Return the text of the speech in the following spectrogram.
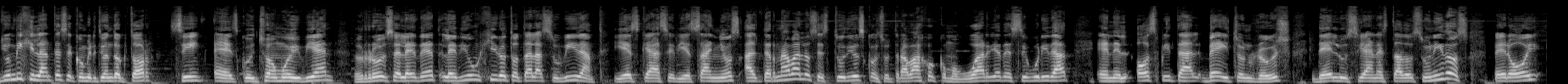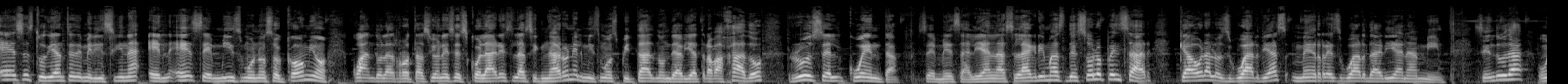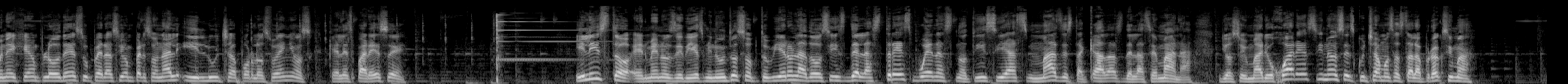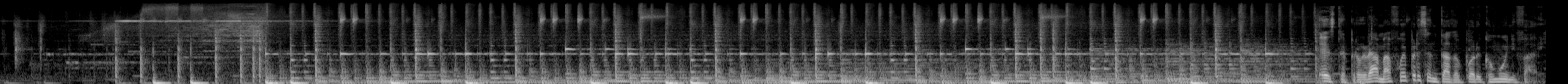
Y un vigilante se convirtió en doctor. Sí, escuchó muy bien. Russell Edet le dio un giro total a su vida. Y es que hace 10 años alternaba los estudios con su trabajo como guardia de seguridad en el Hospital Baton Rouge de Luciana, Estados Unidos. Pero hoy es estudiante de medicina en ese mismo nosocomio. Cuando las rotaciones escolares le asignaron el mismo hospital donde había trabajado, Russell cuenta, se me salían las lágrimas de solo pensar que ahora los guardias me resguardarían a mí. Sin duda, un ejemplo de superación personal y lucha por los sueños. ¿Qué les parece? Y listo, en menos de 10 minutos obtuvieron la dosis de las tres buenas noticias más destacadas de la semana. Yo soy Mario Juárez y nos escuchamos hasta la próxima. Este programa fue presentado por Comunify.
